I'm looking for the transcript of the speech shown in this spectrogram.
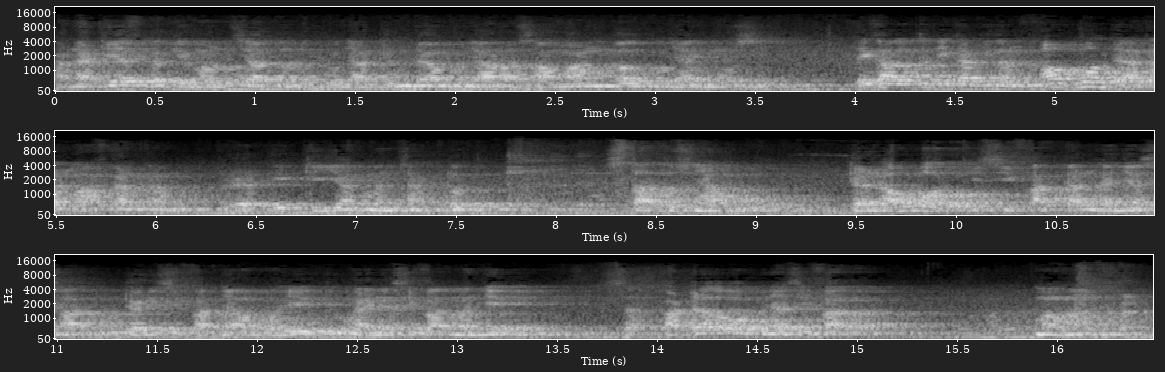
Karena dia sebagai manusia tentu punya dendam, punya rasa mangkel, punya emosi. Tapi kalau ketika bilang Allah tidak akan maafkan kamu, berarti dia mencatut statusnya Allah. Dan Allah disifatkan hanya satu dari sifatnya Allah yaitu hanya sifat menyiksa. Padahal Allah punya sifat memaafkan.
